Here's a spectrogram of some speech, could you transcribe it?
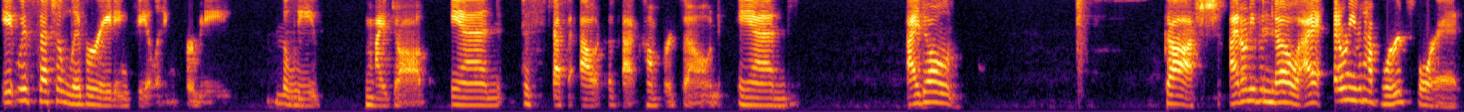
it was such a liberating feeling for me mm-hmm. to leave my job and to step out of that comfort zone. And I don't, gosh, I don't even know. I, I don't even have words for it.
